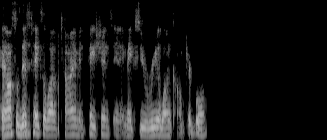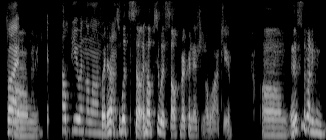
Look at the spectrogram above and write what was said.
and also this takes a lot of time and patience and it makes you real uncomfortable. But Um, it help you in the long but it run. helps with self it helps you with self-recognition a lot too. Um, and this is somebody who's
